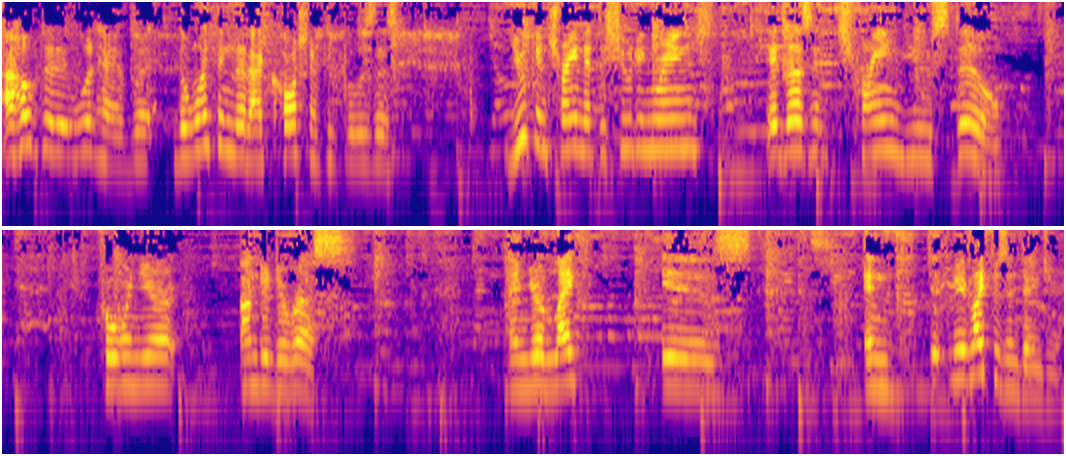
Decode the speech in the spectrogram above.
I hope that it would have, but the one thing that I caution people is this. You can train at the shooting range. It doesn't train you still for when you're under duress and your life is in your life is in danger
